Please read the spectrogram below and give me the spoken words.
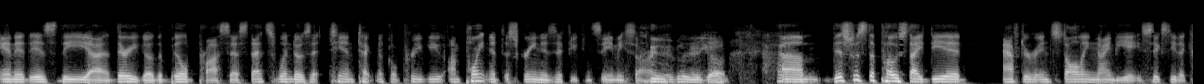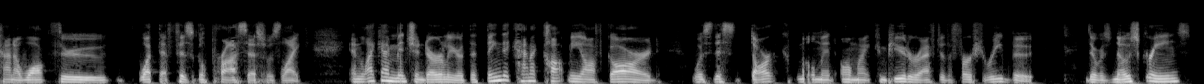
and it is the uh, there you go the build process. That's windows at 10 technical preview. I'm pointing at the screen as if you can see me. Sorry. There you go. Um, this was the post i did after installing 9860 to kind of walk through what that physical process was like. And like i mentioned earlier the thing that kind of caught me off guard was this dark moment on my computer after the first reboot. There was no screens.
